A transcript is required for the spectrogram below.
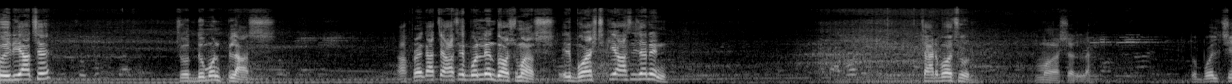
তৈরি আছে, চোদ্দ মন প্লাস আপনার কাছে আছে বললেন দশ মাস। এর বয়স কি আছে জানেন? চার বছর। মাশাল্লাহ তো বলছে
